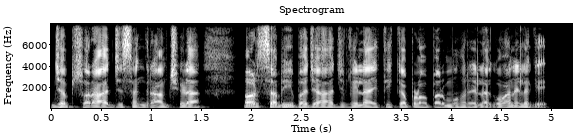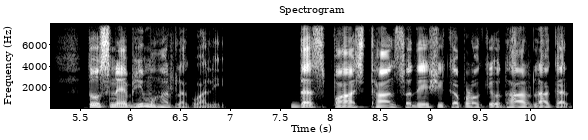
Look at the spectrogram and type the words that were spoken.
जब स्वराज्य संग्राम छिड़ा और सभी बजाज विलायती कपड़ों पर मुहरे लगवाने लगे तो उसने भी मुहर लगवा ली। दस पाँच थान स्वदेशी कपड़ों के उधार लाकर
